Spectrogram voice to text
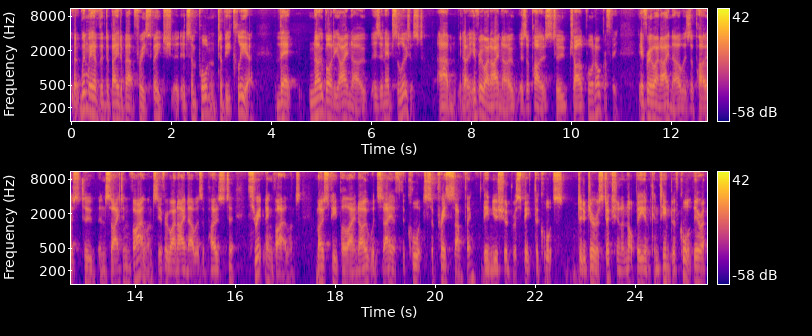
when we have the debate about free speech, it's important to be clear that nobody I know is an absolutist. Um, you know, everyone I know is opposed to child pornography. Everyone I know is opposed to inciting violence. Everyone I know is opposed to threatening violence. Most people I know would say if the courts suppress something, then you should respect the court's jurisdiction and not be in contempt of court. There are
